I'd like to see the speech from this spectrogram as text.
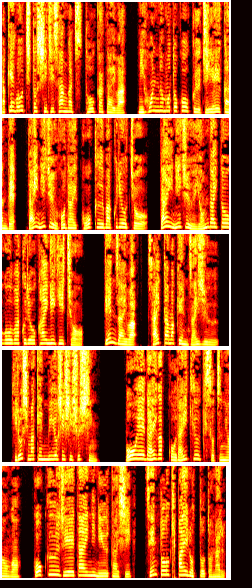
竹河内都市時3月10日隊は、日本の元航空自衛官で、第25代航空幕僚長、第24代統合幕僚会議議長。現在は、埼玉県在住。広島県三好市出身。防衛大学校第9期卒業後、航空自衛隊に入隊し、戦闘機パイロットとなる。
